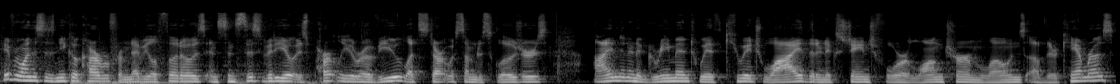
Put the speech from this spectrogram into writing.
Hey everyone, this is Nico Carver from Nebula Photos, and since this video is partly a review, let's start with some disclosures. I'm in an agreement with QHY that in exchange for long-term loans of their cameras,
